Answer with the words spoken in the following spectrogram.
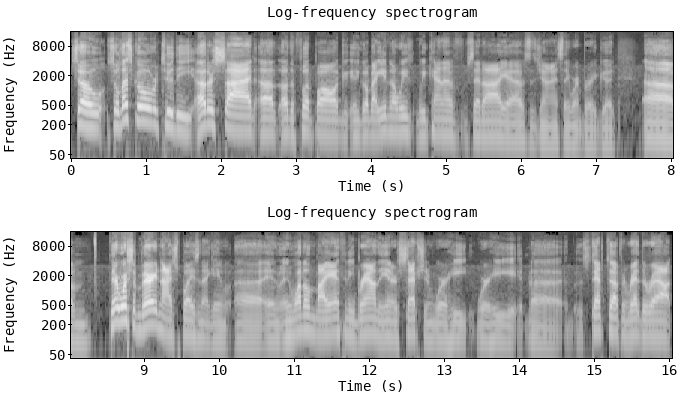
So so let's go over to the other side of, of the football and go back. Even though we we kind of said, ah, yeah, it was the Giants. They weren't very good. Um, there were some very nice plays in that game, uh, and, and one of them by Anthony Brown, the interception where he where he uh, stepped up and read the route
